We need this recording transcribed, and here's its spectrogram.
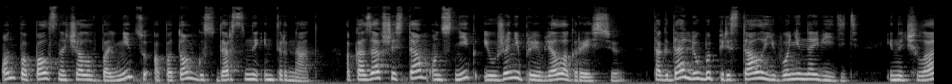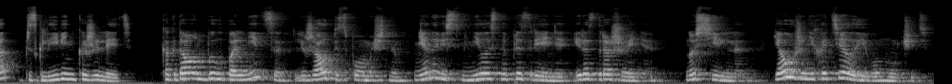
Он попал сначала в больницу, а потом в государственный интернат. Оказавшись там, он сник и уже не проявлял агрессию. Тогда Люба перестала его ненавидеть и начала брезгливенько жалеть. Когда он был в больнице, лежал беспомощным, ненависть сменилась на презрение и раздражение, но сильное. Я уже не хотела его мучить,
